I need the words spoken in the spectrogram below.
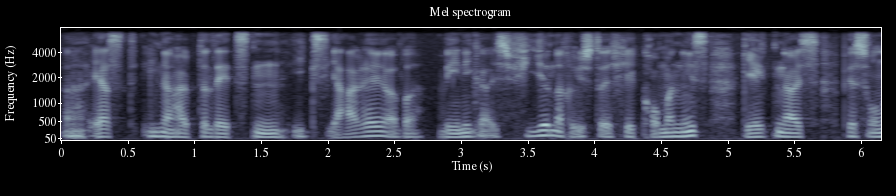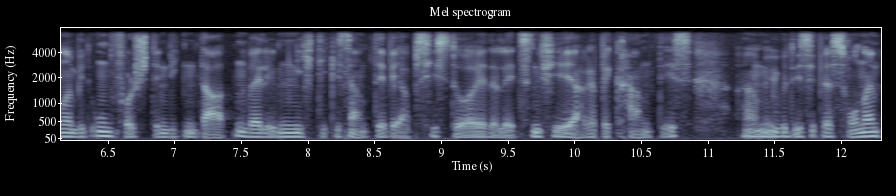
äh, erst innerhalb der letzten x Jahre, aber weniger als vier nach Österreich gekommen ist, gelten als Personen mit unvollständigen Daten, weil eben nicht die gesamte Erwerbshistorie der letzten vier Jahre bekannt ist ähm, über diese Personen.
